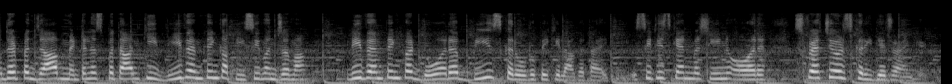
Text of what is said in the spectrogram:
उधर पंजाब मेंटल अस्पताल की रीवैम्पिंग का पीसी वन जमा। रीवैम्पिंग पर दो अरब बीस करोड़ रुपए की लागत आएगी। सिटी स्कैन मशीन और स्ट्रेचर्स खरीदे जाएँगे।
